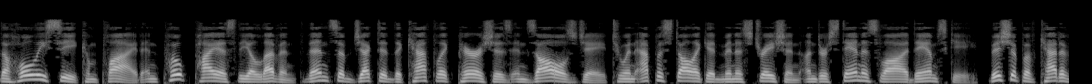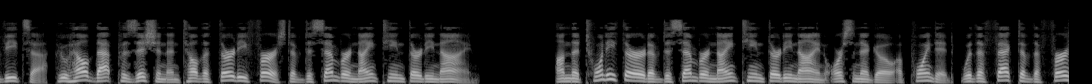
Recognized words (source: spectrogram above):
The Holy See complied and Pope Pius XI then subjected the Catholic parishes in Zaolzie to an apostolic administration under Stanislaw Adamski, Bishop of Katowice, who held that position until 31 December 1939. On 23 December 1939 Orsenigo appointed, with effect of 1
